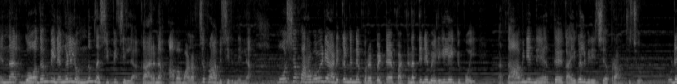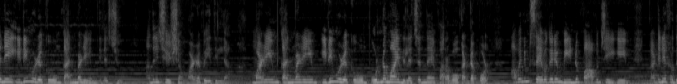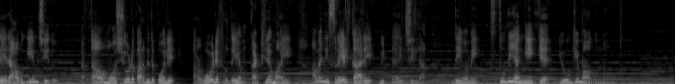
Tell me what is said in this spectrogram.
എന്നാൽ ഗോതമ്പ് ഇനങ്ങളിൽ ഒന്നും നശിപ്പിച്ചില്ല. കാരണം അവ വളർച്ച പ്രാപിച്ചിരുന്നില്ല. മോശ ഫറവോയുടെ അടുക്കൽ നിന്ന് പുറപ്പെട്ട് പട്ടണത്തിന് വെളിയിലേക്ക് പോയി. കർത്താവിനെ നേർക്ക് കൈകൾ വിരിച്ച് പ്രാർത്ഥിച്ചു. ഉടനെ ഇടിമുഴക്കവും കന്മഴയും നിലച്ചു. അതിനുശേഷം മഴ പെയ്തില്ല. മഴയും കന്മഴയും ഇടിമുഴക്കവും പൂർണമായി നിലച്ചെന്ന് പറവോ കണ്ടപ്പോൾ അവനും സേവകരും വീണ്ടും പാപം ചെയ്യുകയും കഠിന ഹൃദയരാവുകയും ചെയ്തു. കർത്താവ് മോശയോട് പറഞ്ഞതുപോലെ പറവോയുടെ ഹൃദയം കഠിനമായി. അവൻ ഇസ്രയേൽക്കാരെ വിട്ടയച്ചില്ല. ദൈവമേ സ്തുതി അങ്ങേക്ക് യോഗ്യമാകുന്നു.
